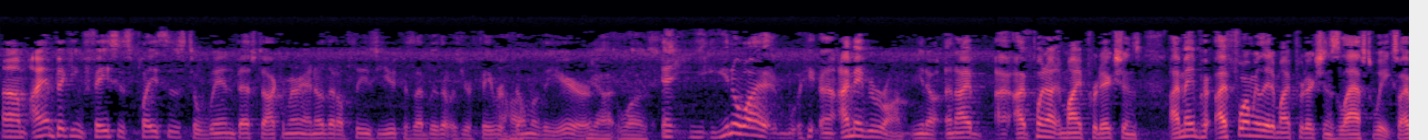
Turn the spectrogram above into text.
Um, I am picking Faces Places to win Best Documentary. I know that'll please you because I believe that was your favorite Uh-huh. film of the year. yeah, it was. And y- you know why? uh, I may be wrong. You know, and I I point out in my predictions. I made I formulated my predictions last week, so I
